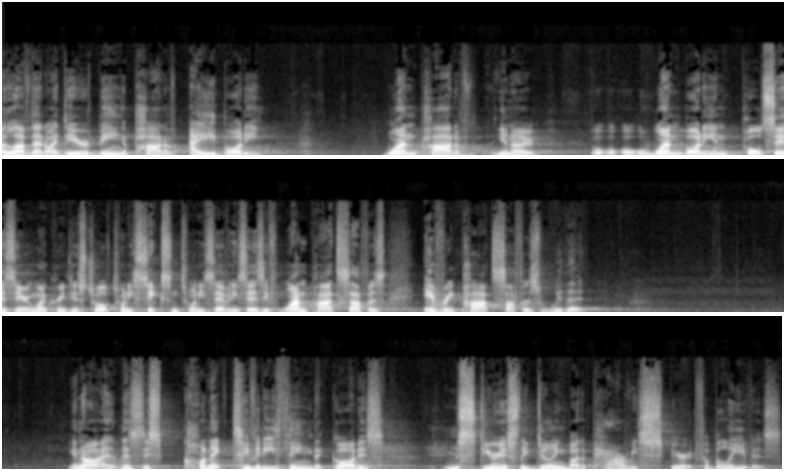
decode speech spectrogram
I love that idea of being a part of a body. One part of, you know, or, or, or, one body. And Paul says here in 1 Corinthians 12 26 and 27, he says, If one part suffers, every part suffers with it. You know, there's this connectivity thing that God is mysteriously doing by the power of His Spirit for believers.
